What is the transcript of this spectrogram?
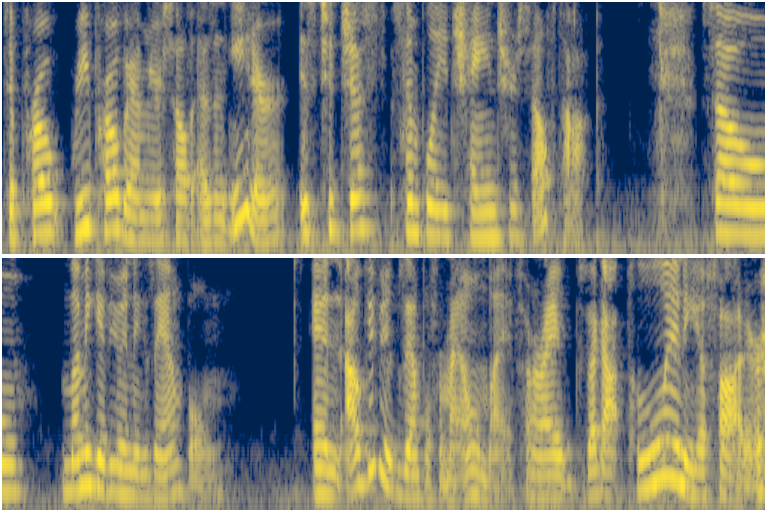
to pro- reprogram yourself as an eater is to just simply change your self-talk. So let me give you an example. And I'll give you an example from my own life, all right? Because I got plenty of fodder.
